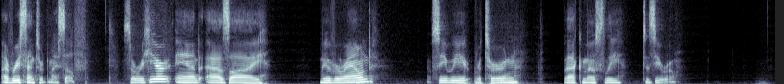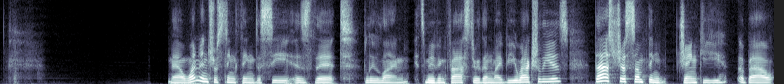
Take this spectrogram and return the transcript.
I've recentered myself. So we're here, and as I move around, see we return back mostly to zero. Now, one interesting thing to see is that blue line, it's moving faster than my view actually is. That's just something janky about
